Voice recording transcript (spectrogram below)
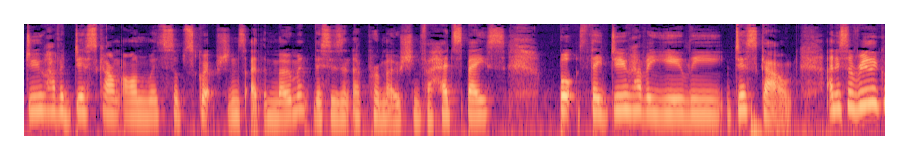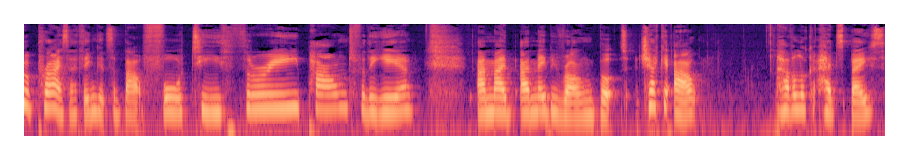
do have a discount on with subscriptions at the moment. This isn't a promotion for Headspace, but they do have a yearly discount and it's a really good price. I think it's about £43 for the year. I might I may be wrong, but check it out. Have a look at Headspace.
